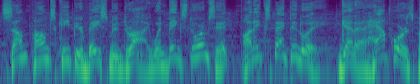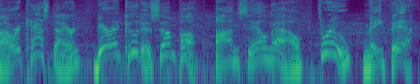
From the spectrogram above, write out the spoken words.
Some pumps keep your basement dry when big storms hit unexpectedly. Get a half horsepower cast iron Barracuda sump pump on sale now through May 5th.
